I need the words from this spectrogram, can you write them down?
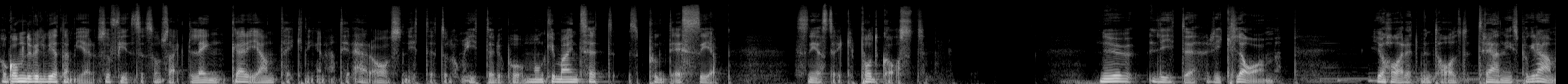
Och om du vill veta mer så finns det som sagt länkar i anteckningarna till det här avsnittet och de hittar du på monkeymindset.se podcast. Nu lite reklam. Jag har ett mentalt träningsprogram.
